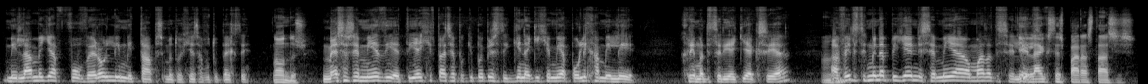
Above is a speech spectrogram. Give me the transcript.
μιλάμε για φοβερό limit up συμμετοχές αυτού του παίχτη. Όντως. Μέσα σε μία διετία έχει φτάσει από εκεί που έπεσε στην Κίνα και είχε μια πολύ χαμηλή χρηματιστηριακή αξία. Mm-hmm. Αυτή τη στιγμή να πηγαίνει σε μια ομάδα της Ελλάδα. Και ελάχιστες παραστάσεις.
